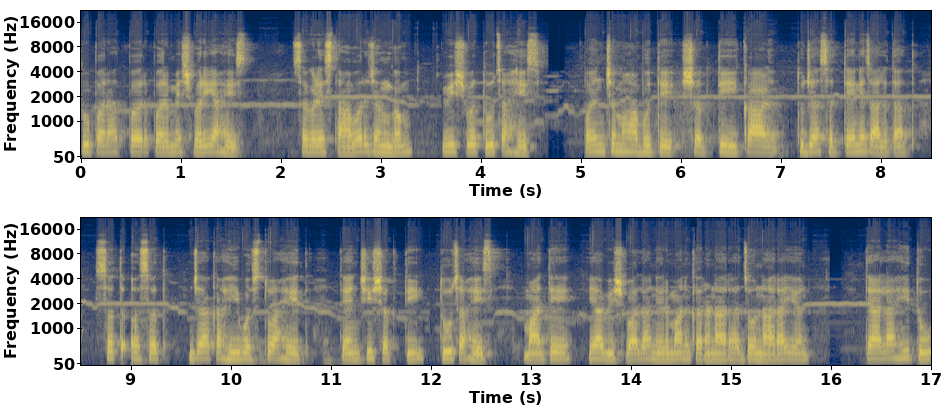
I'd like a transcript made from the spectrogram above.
तू परात्पर परमेश्वरी आहेस. सगळे स्थावर जंगम विश्व तूच आहेस. पंचमहाभूते शक्ती काळ तुझ्या सत्तेने चालतात. सत असत ज्या काही वस्तू आहेत त्यांची शक्ती तूच आहेस. माते या विश्वाला निर्माण करणारा जो नारायण त्यालाही तू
